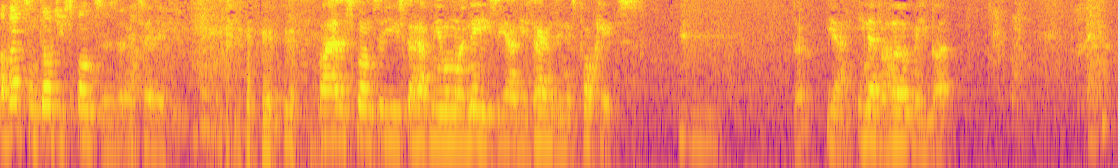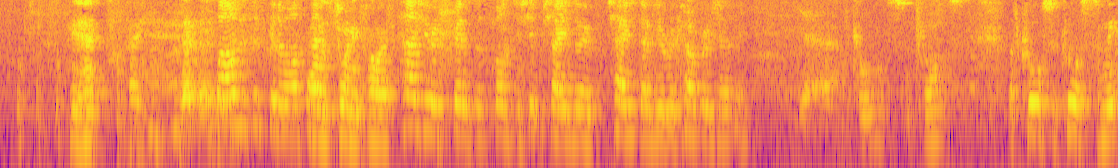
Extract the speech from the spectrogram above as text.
I've had some dodgy sponsors, let me tell you. I had a sponsor who used to have me on my knees, he had his hands in his pockets. But yeah, he never hurt me, but. Yeah, hey, Well, I was just going to ask I was 25. how's your experience of sponsorship changed over, changed over your recovery journey? Yeah, of course, of course. Of course, of course. To me,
